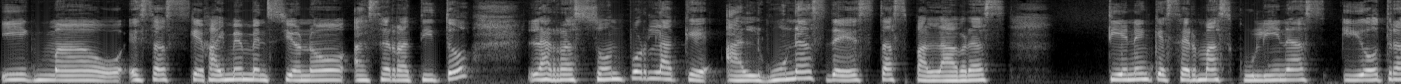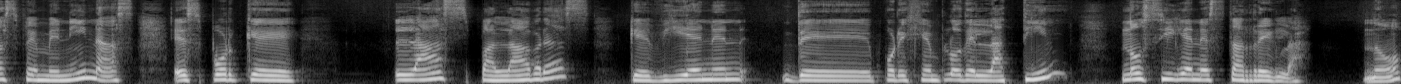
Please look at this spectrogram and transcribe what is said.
igma o esas que Jaime mencionó hace ratito, la razón por la que algunas de estas palabras tienen que ser masculinas y otras femeninas es porque las palabras que vienen de, por ejemplo, del latín, no siguen esta regla, ¿no?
